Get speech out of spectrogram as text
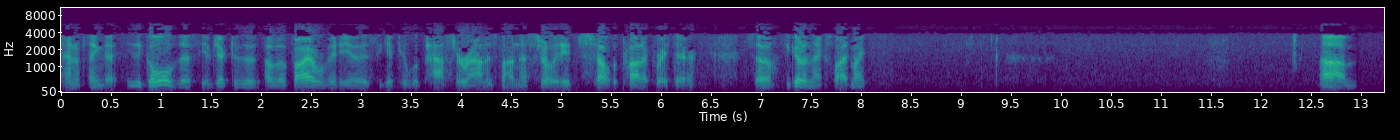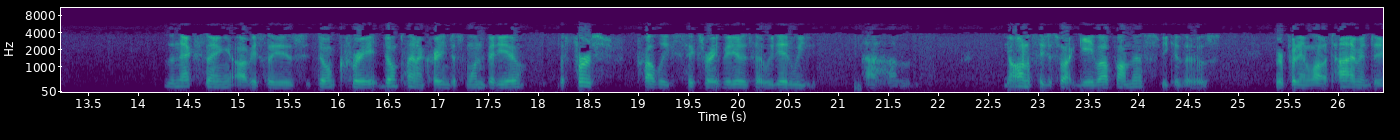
kind of thing. That the goal of this, the objective of a viral video, is to get people to pass it around. It's not necessarily to sell the product right there. So if you go to the next slide, Mike. Um, the next thing obviously is don't create don't plan on creating just one video. The first probably six or eight videos that we did, we um, you know, honestly just about gave up on this because it was we were putting a lot of time into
